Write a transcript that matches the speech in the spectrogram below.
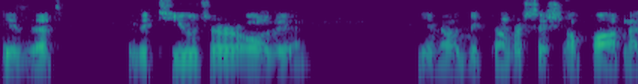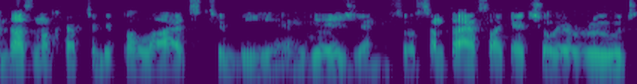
is that the tutor or the you know the conversational partner does not have to be polite to be engaging. So sometimes like actually a rude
